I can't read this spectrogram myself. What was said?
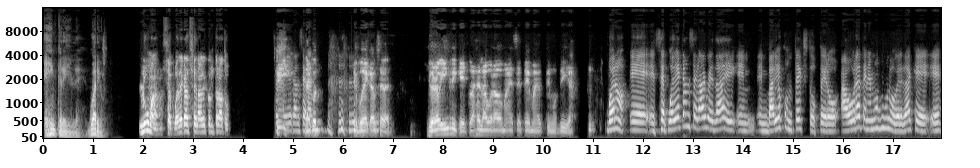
Es increíble. Guario. Luma, ¿se puede cancelar el contrato? Se puede cancelar. se puede cancelar. Yo creo, Ingrid, que tú has elaborado más ese tema en los últimos días. Bueno, eh, se puede cancelar, ¿verdad? En, en, varios contextos, pero ahora tenemos uno, ¿verdad? Que es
